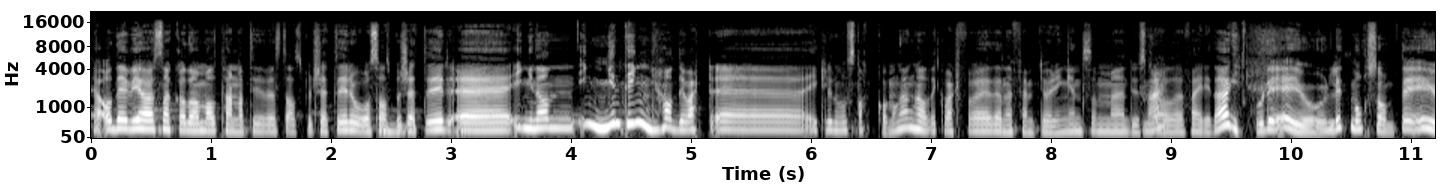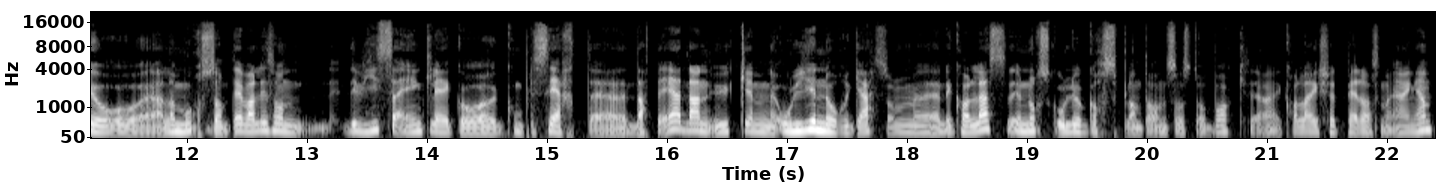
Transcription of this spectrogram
Ja, og det Vi har snakka om alternative statsbudsjetter og statsbudsjetter. Eh, ingen, ingenting hadde jo vært eh, egentlig noe å snakke om engang, hadde det ikke vært for denne 50-åringen som eh, du skal Nei. feire i dag. Og det er jo litt morsomt. Det er jo, eller morsomt, det er veldig sånn Det viser egentlig hvor komplisert eh, dette er. Den uken Olje-Norge, som uh, det kalles. Det er jo Norsk olje og gass blant annet som står bak. Det kaller jeg Kjøtt-Pedersen og gjengen.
